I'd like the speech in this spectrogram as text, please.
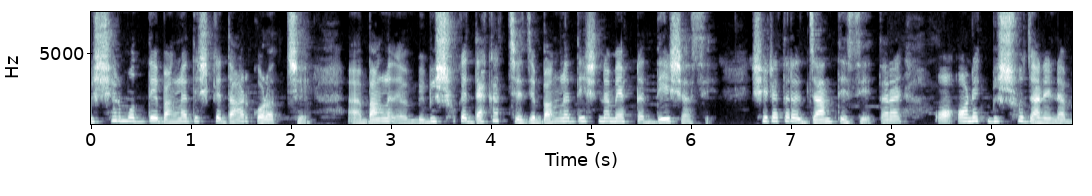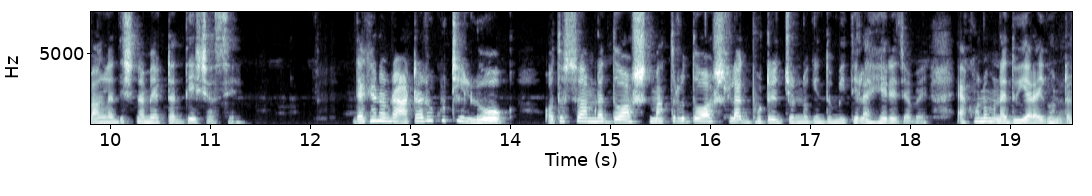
বিশ্বের মধ্যে বাংলাদেশকে দাঁড় করাচ্ছে। বাংলা, বিশ্বকে দেখাচ্ছে যে বাংলাদেশ নামে একটা দেশ আছে। সেটা তারা জানতেছে। তারা অনেক বিশ্ব জানে না বাংলাদেশ নামে একটা দেশ আছে। দেখেন আমরা আঠারো কোটি লোক অথচ আমরা দশ, মাত্র দশ লাখ ভোটের জন্য কিন্তু মিথিলা হেরে যাবে। এখনও মনে হয় দুই আড়াই ঘণ্টা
